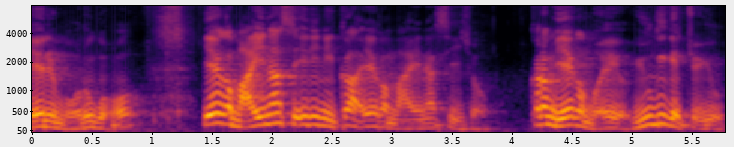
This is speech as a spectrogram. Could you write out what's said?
얘를 모르고 얘가 마이너스 1이니까 얘가 마이너스 2죠. 그럼 얘가 뭐예요? 6이겠죠, 6.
